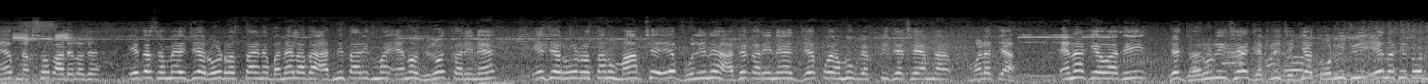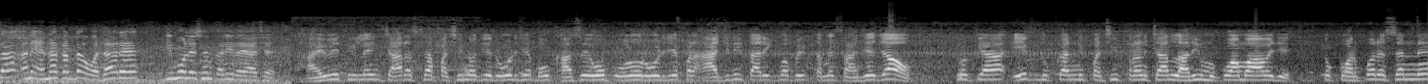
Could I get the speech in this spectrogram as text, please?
મેપ નકશો કાઢેલો છે. એ તે સમયે જે રોડ રસ્તા એને બનાવેલા હતા, આજની તારીખમાં એનો વિરોધ કરીને એ જે રોડ રસ્તાનું માપ છે, એ ભૂલીને હાથે કરીને જે કોઈ અમુક વ્યક્તિ જે છે એમને મળે ત્યાં. એના કહેવાથી જે જરૂરી છે, જેટલી જગ્યા તોડવી જોઈએ, એ નથી તોડતા અને એના કરતાં વધારે ડિમોલેશન કરી રહ્યા છે. હાઈવેથી લઈને ચાર રસ્તા પછીનો જે રોડ છે, બહુ ખાસો એવો પહોળો રોડ છે, પણ આજની તારીખમાં ભાઈ તમે સાંજે જાઓ, તો ત્યાં એક દુકાનની પછી ત્રણ, ચાર લારી મૂકવામાં આવે છે. તો કોર્પોરેશનને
